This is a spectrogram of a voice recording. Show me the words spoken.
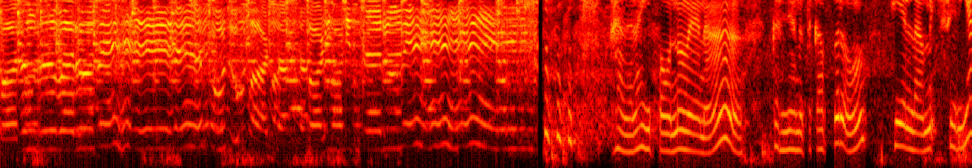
பறந்து வருவே புது பாட்டா பாடி தருவே அதெல்லாம் இப்போ ஒன்றும் வேணாம். கல்யாணத்துக்கு அப்புறம் எல்லாமே சரியா?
